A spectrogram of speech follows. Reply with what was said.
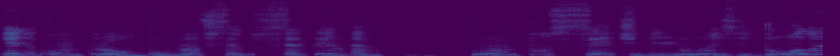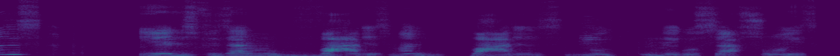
Ele comprou por 970,7 bilhões de dólares e eles fizeram várias, mas várias negociações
